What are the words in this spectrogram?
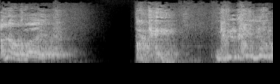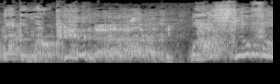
and I was like, okay, I'm not black American, but I still feel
